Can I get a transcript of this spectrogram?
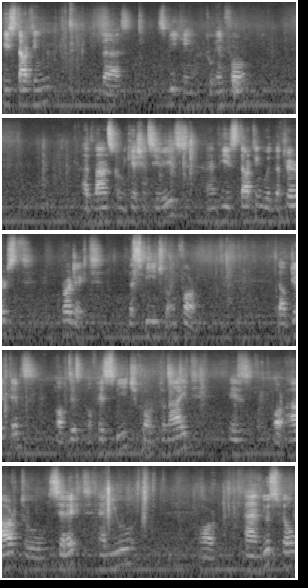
He's starting the speaking to inform advanced communication series, and he's starting with the first project, the speech to inform. The objectives of this of his speech for tonight is or are to select a new or and useful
